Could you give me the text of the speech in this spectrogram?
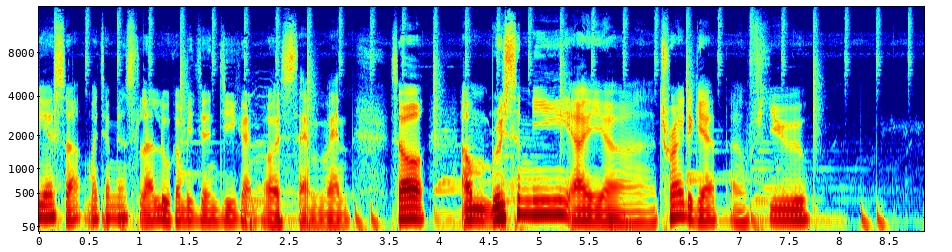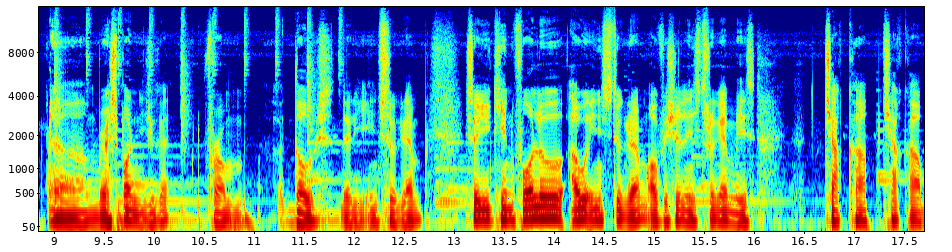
biasa. Macam yang selalu kami janjikan. Oh Sam man. So um, recently I uh, try to get a few um, respond juga from those dari Instagram. So you can follow our Instagram. Official Instagram is Cakap Cakap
